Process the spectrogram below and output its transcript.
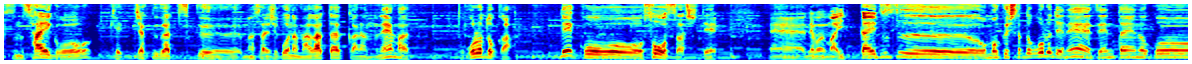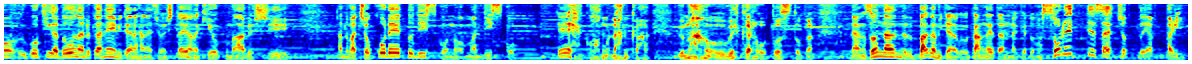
その最後、決着がつく、まあ最初コーナー曲がったからのね、まあ、ところとかで、こう、操作して、えー、でもまあ1体ずつ重くしたところでね、全体のこう動きがどうなるかねみたいな話をしたような記憶もあるし、あとまあチョコレートディスコの、まあ、ディスコで、こうなんか馬を上から落とすとか、なんかそんなバカみたいなこと考えたんだけど、まあ、それってさ、ちょっとやっぱり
